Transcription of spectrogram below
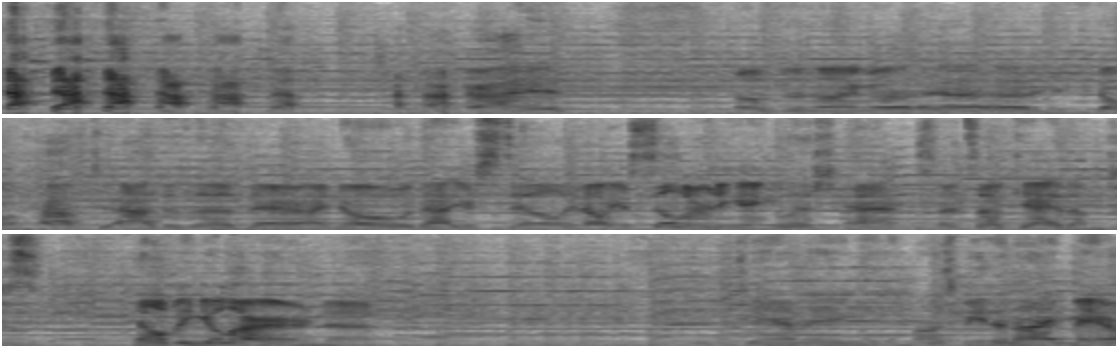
Alright. Oh, good. I'm, uh, you don't have to add the, the there. I know that you're still, you know, you're still learning English, and so it's okay. I'm just helping you learn. Jamming. It must be the nightmare.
